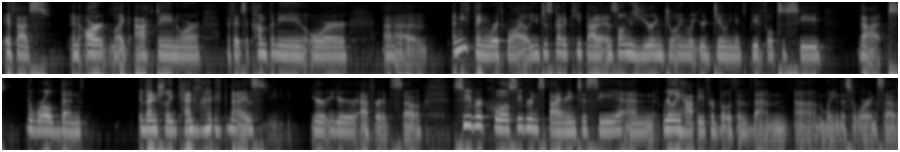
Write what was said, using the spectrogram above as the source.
If that's an art like acting or if it's a company or uh, anything worthwhile you just got to keep at it. As long as you're enjoying what you're doing it's beautiful to see that the world then eventually can recognize your your efforts. So super cool, super inspiring to see, and really happy for both of them um, winning this award. So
